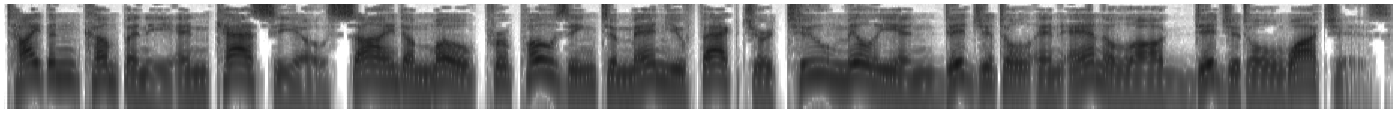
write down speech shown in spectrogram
Titan Company and Casio signed a MO proposing to manufacture 2 million digital and analog digital watches.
